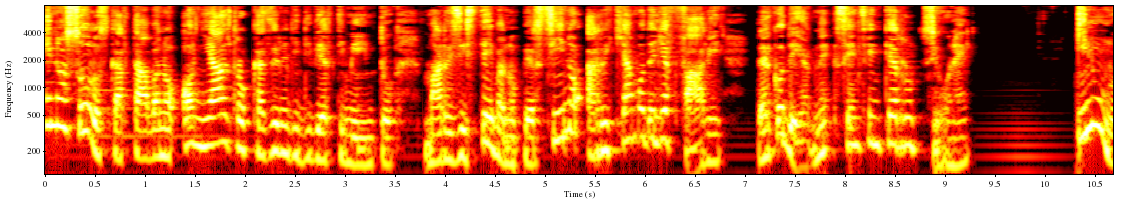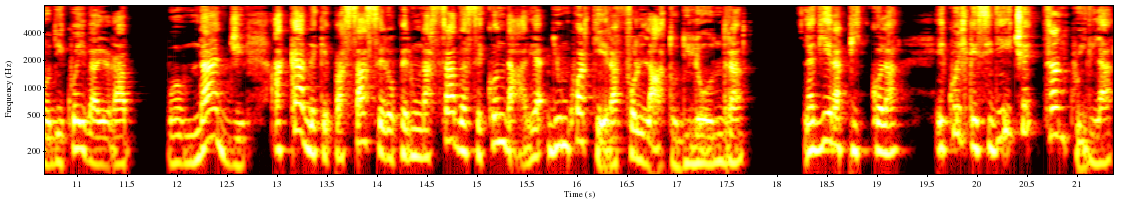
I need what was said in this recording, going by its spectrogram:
E non solo scartavano ogni altra occasione di divertimento, ma resistevano persino al richiamo degli affari per goderne senza interruzione. In uno di quei vagabondaggi accadde che passassero per una strada secondaria di un quartiere affollato di Londra. La via era piccola e quel che si dice tranquilla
